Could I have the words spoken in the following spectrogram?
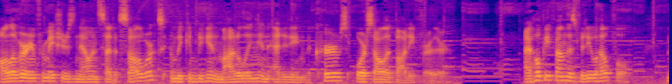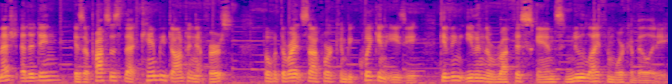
all of our information is now inside of SOLIDWORKS and we can begin modeling and editing the curves or solid body further. I hope you found this video helpful. Mesh editing is a process that can be daunting at first, but with the right software can be quick and easy, giving even the roughest scans new life and workability.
